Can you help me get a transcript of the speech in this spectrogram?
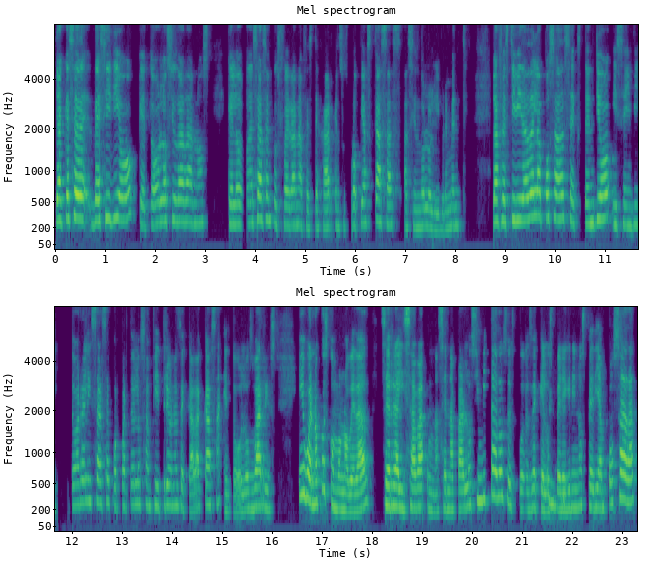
ya que se decidió que todos los ciudadanos que lo deseasen pues fueran a festejar en sus propias casas, haciéndolo libremente. La festividad de la posada se extendió y se invitó a realizarse por parte de los anfitriones de cada casa en todos los barrios. Y bueno, pues como novedad, se realizaba una cena para los invitados después de que los peregrinos pedían posada,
